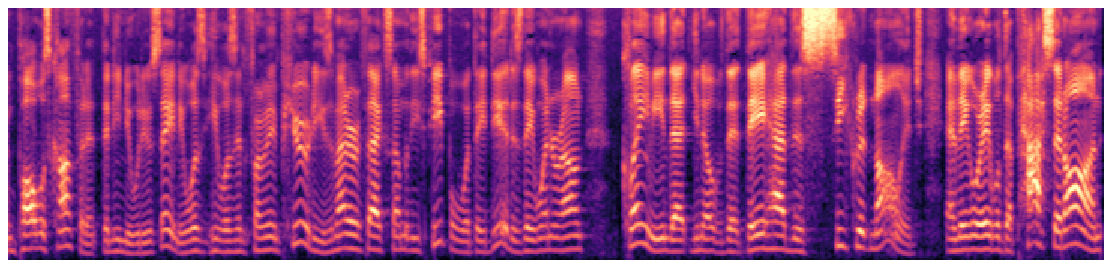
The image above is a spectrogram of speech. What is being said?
And Paul was confident that he knew what he was saying. He, was, he wasn't from impurity. As a matter of fact, some of these people, what they did is they went around claiming that, you know, that they had this secret knowledge and they were able to pass it on.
